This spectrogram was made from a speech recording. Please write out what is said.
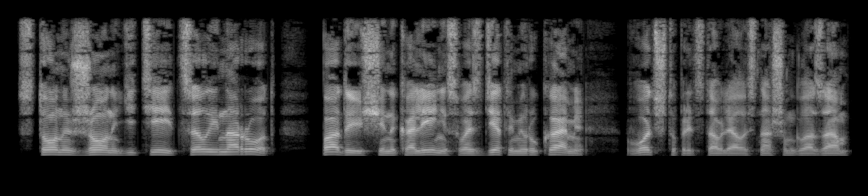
стоны жен и детей, целый народ, падающий на колени с воздетыми руками — вот что представлялось нашим глазам,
